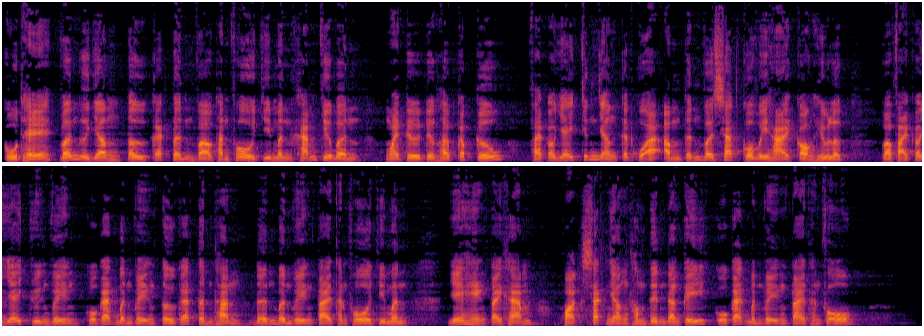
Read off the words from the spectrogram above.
Cụ thể, với người dân từ các tỉnh vào thành phố Hồ Chí Minh khám chữa bệnh, ngoài trừ trường hợp cấp cứu, phải có giấy chứng nhận kết quả âm tính với SARS-CoV-2 còn hiệu lực và phải có giấy chuyển viện của các bệnh viện từ các tỉnh thành đến bệnh viện tại thành phố Hồ Chí Minh, giấy hẹn tái khám hoặc xác nhận thông tin đăng ký của các bệnh viện tại thành phố.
